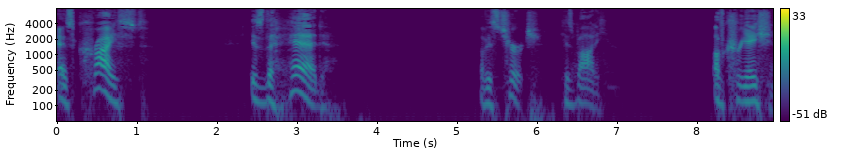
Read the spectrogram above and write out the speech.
As Christ is the head of his church, his body, of creation,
